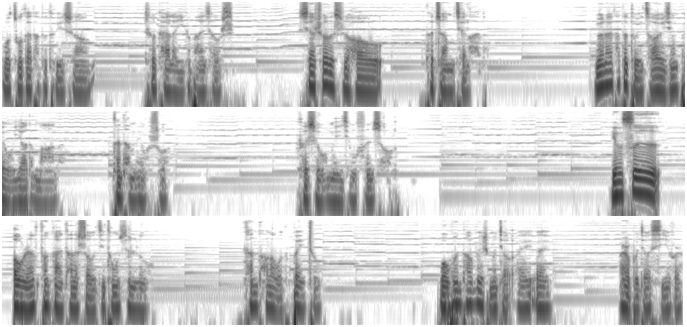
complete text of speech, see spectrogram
我坐在他的腿上，车开了一个半小时。下车的时候，他站不起来了。原来他的腿早已经被我压得麻了，但他没有说。可是我们已经分手了。有次偶然翻看他的手机通讯录，看到了我的备注。我问他为什么叫 A A，而不叫媳妇儿。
